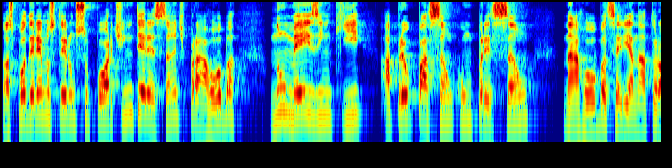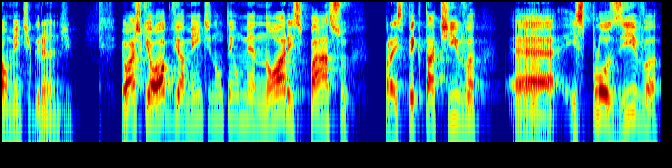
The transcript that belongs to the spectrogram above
Nós poderemos ter um suporte interessante para arroba num mês em que a preocupação com pressão na arroba seria naturalmente grande. Eu acho que, obviamente, não tem o um menor espaço para expectativa é, explosiva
